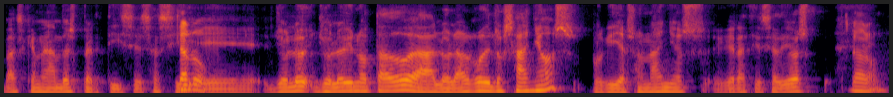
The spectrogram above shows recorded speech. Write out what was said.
Vas generando expertise, es así. Eh, yo, lo, yo, lo, he notado a lo largo de los años, porque ya son años, eh, gracias a Dios. Claro.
